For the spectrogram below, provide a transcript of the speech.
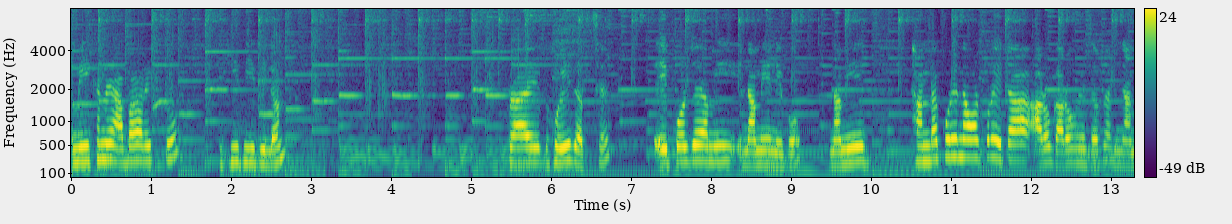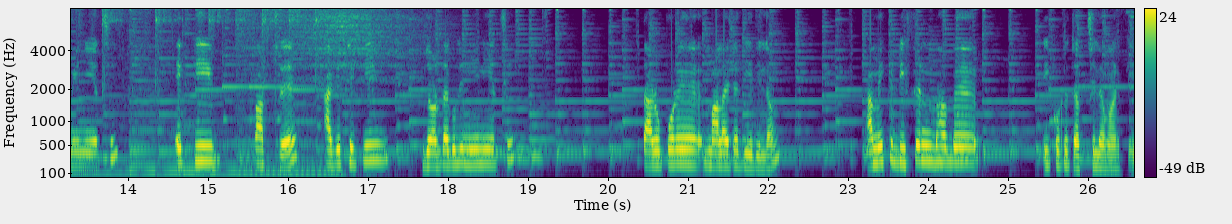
আমি এখানে আবার একটু ঘি দিয়ে দিলাম। প্রায় হয়ে যাচ্ছে। এই পর্যায়ে আমি নামিয়ে নেব। নামিয়ে ঠান্ডা করে নেওয়ার পরে এটা আরও গাঢ় হয়ে যাবে, আমি নামিয়ে নিয়েছি। একটি পাত্রে আগে থেকেই জর্দাগুলি নিয়ে নিয়েছি। তার উপরে মালাইটা দিয়ে দিলাম। আমি একটু ডিফারেন্টভাবে ই করতে চাচ্ছিলাম আর কি।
